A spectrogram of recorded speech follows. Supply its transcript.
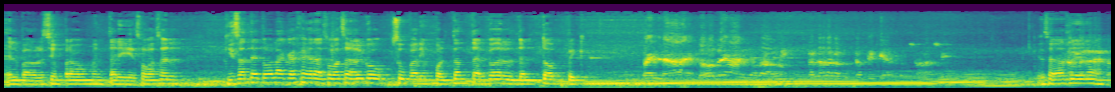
el valor siempre va a aumentar y eso va a ser, quizás de toda la cajera, eso va a ser algo súper importante, algo del, del top pick. ¿Verdad? En dos o tres años, cabrón. ¿Verdad lo que estás diciendo? Son así. Que se va a seguir la-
